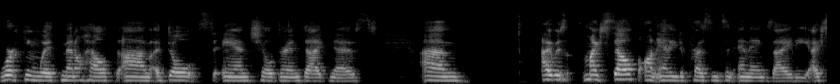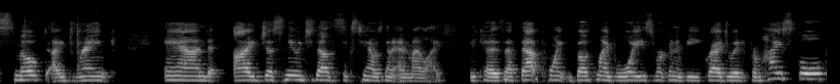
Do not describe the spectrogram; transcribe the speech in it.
working with mental health um, adults and children diagnosed. Um, I was myself on antidepressants and, anxiety. I smoked, I drank, and I just knew in 2016 I was going to end my life because at that point, both my boys were going to be graduated from high school.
